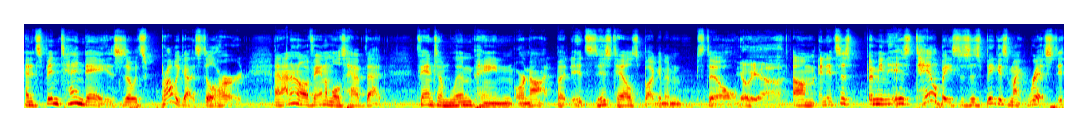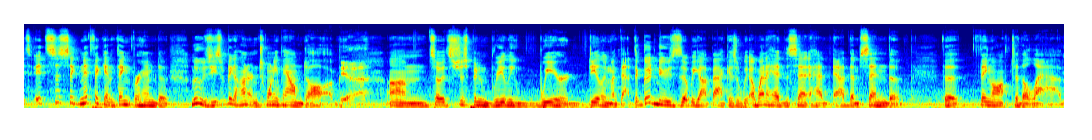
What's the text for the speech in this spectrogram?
And it's been ten days, so it's probably got still hurt. And I don't know if animals have that phantom limb pain or not, but it's his tail's bugging him still. Oh yeah. Um, and it's as I mean, his tail base is as big as my wrist. It's it's a significant thing for him to lose. He's a big 120 pound dog. Yeah. Um, so it's just been really weird dealing with that. The good news that we got back is we, I went ahead and sent, had had them send the the thing off to the lab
